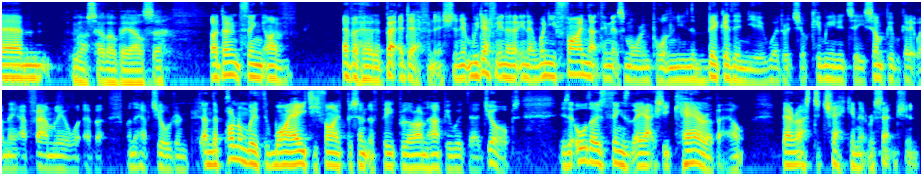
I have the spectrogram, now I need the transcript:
um, Marcelo Bielsa. I don't think I've ever heard a better definition. And we definitely know, you know, when you find that thing that's more important than you, bigger than you, whether it's your community, some people get it when they have family or whatever, when they have children. And the problem with why 85% of people are unhappy with their jobs is that all those things that they actually care about, they're asked to check in at reception.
